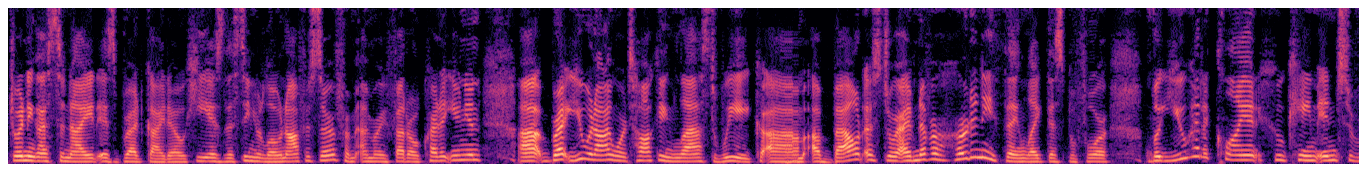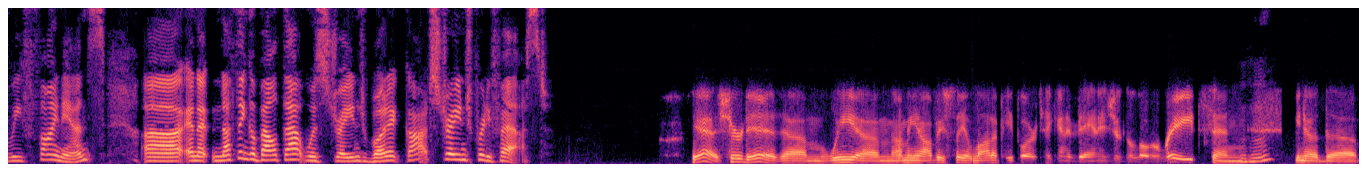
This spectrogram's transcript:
Joining us tonight is Brett Guido. He is the senior loan officer from Emery Federal Credit Union. Uh, Brett, you and I were talking last week um, about a story. I've never heard anything like this before, but you had a client who came in to refinance, uh, and nothing about that was strange, but it got strange pretty fast. Yeah, it sure did. Um, we, um, I mean, obviously, a lot of people are taking advantage of the lower rates and, Mm-hmm. you know, the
